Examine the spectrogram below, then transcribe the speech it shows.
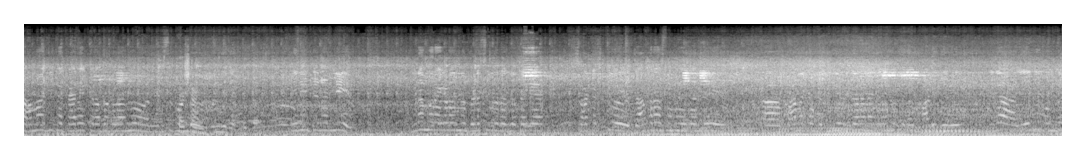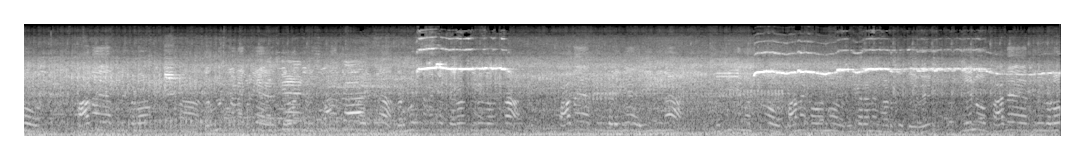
ಸಾಮಾಜಿಕ ಕಾರ್ಯಕ್ರಮಗಳನ್ನು ನಡೆಸಿಕೊಂಡು ಬಂದಿದೆ. ಈ ನಿಟ್ಟಿನಲ್ಲಿ ಗಿಡ ಮರಗಳನ್ನು ಬೆಳೆಸುವುದರ ಜೊತೆಗೆ ಸಾಕಷ್ಟು ಜಾತ್ರಾ ಸಮಯದಲ್ಲಿ ಪಾನಕ ಮಜ್ಜಿಗೆ ವಿತರಣೆಗಳನ್ನು ಕೂಡ ಮಾಡಿದ್ದೀವಿ ಈಗ ಏನು ಒಂದು ಪಾದಯಾತ್ರಿಗಳು ಆ, ಧರ್ಮಸ್ಥಳಕ್ಕೆ ತೆರಳುತ್ತಿರುವಂತಹ ತೆರಳುತ್ತಿರುವಂಥ ಪಾದಯಾತ್ರಿಗಳಿಗೆ ಈ ದಿನ ಮಜ್ಜಿಗೆ ಮತ್ತು ಪಾನಕವನ್ನು ವಿತರಣೆ ಮಾಡುತ್ತಿದ್ದೇವೆ. ಏನು ಪಾದಯಾತ್ರಿಗಳು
